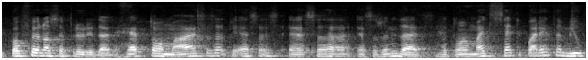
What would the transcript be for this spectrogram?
E qual foi a nossa prioridade? Retomar essas, essas, essas, unidades. Retomar mais de 140 mil.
